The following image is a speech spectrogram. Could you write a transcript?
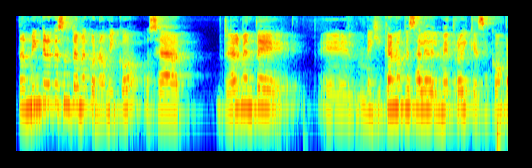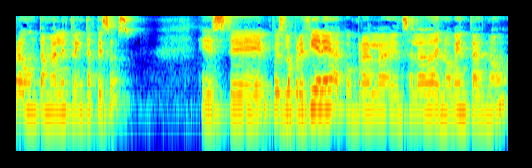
También creo que es un tema económico. O sea, realmente eh, el mexicano que sale del metro y que se compra un tamal en 30 pesos, este, pues lo prefiere a comprar la ensalada de 90, ¿no?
